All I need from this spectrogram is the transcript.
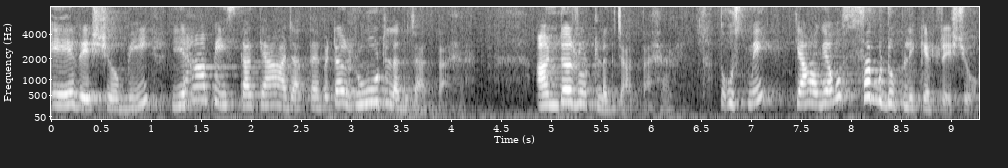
ए रेशियो बी यहाँ पे इसका क्या आ जाता है बेटा? रूट लग जाता है। अंडर रूट लग जाता है। तो उसमें क्या हो गया, वो सब डुप्लीकेट रेशियो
